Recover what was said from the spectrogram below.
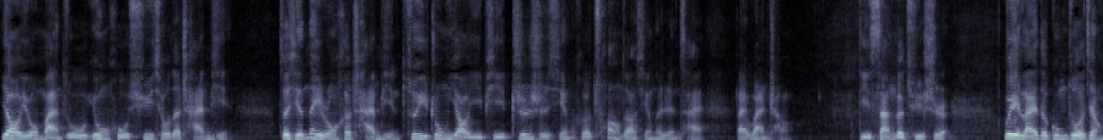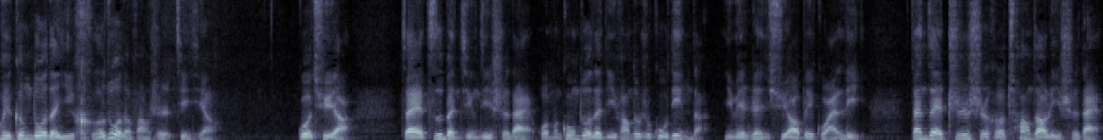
要有满足用户需求的产品。这些内容和产品最终要一批知识型和创造型的人才来完成。第三个趋势，未来的工作将会更多的以合作的方式进行。过去啊，在资本经济时代，我们工作的地方都是固定的，因为人需要被管理。但在知识和创造力时代，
